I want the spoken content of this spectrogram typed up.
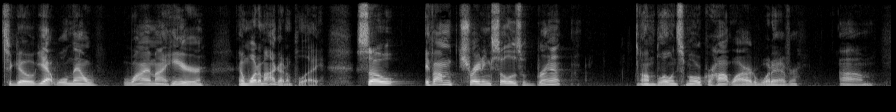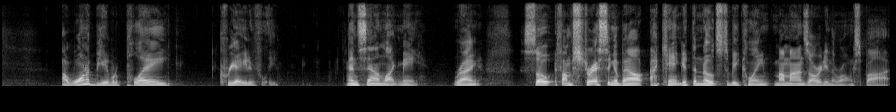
to go yeah well now why am i here and what am i going to play? So if i'm trading solos with brent on blowing smoke or hot wired or whatever um, i want to be able to play creatively and sound like me right? So if I'm stressing about I can't get the notes to be clean, my mind's already in the wrong spot,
